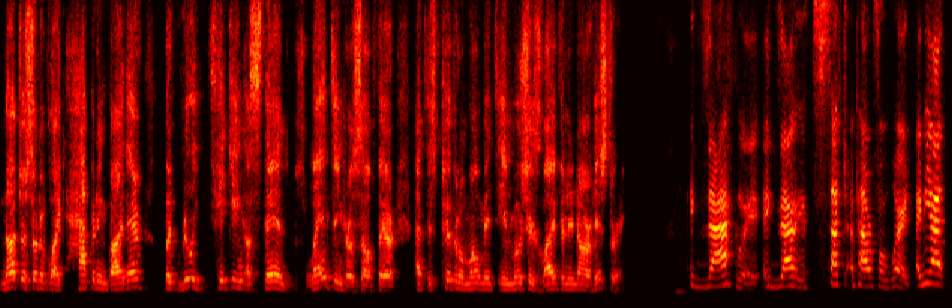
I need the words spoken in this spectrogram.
not just sort of like happening by there, but really taking a stand, planting herself there at this pivotal moment in Moshe's life and in our history. Exactly, exactly. It's such a powerful word. And yet,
